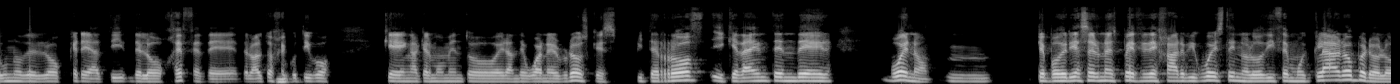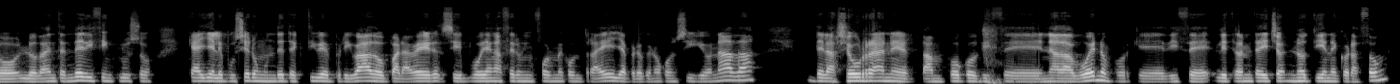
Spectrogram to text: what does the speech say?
uno de los de los jefes de, de los altos mm. ejecutivos que en aquel momento eran de Warner Bros., que es Peter Roth, y que da a entender, bueno, mm, que podría ser una especie de Harvey Weinstein, no lo dice muy claro, pero lo, lo, da a entender. Dice incluso que a ella le pusieron un detective privado para ver si podían hacer un informe contra ella, pero que no consiguió nada de la showrunner tampoco dice nada bueno porque dice, literalmente ha dicho, no tiene corazón.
